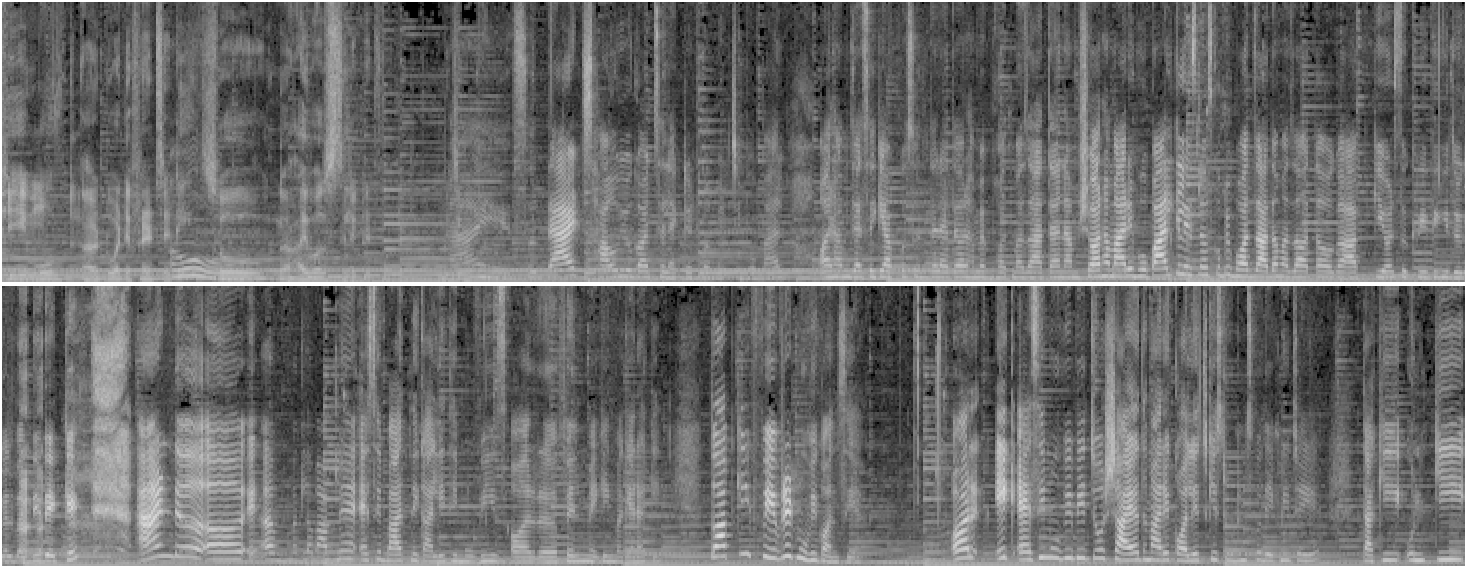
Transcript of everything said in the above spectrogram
she moved to a different city. So I was selected for. So that's how you got selected for मिर्ची भोपाल और हम जैसे कि आपको सुनते रहते हैं और हमें बहुत मज़ा आता है ना हम श्योर हमारे भोपाल के लिसनर्स को भी बहुत ज़्यादा मज़ा आता होगा आपकी और सुकृति की जुगलबंदी देख के। एंड आपने ऐसे बात निकाली थी मूवीज़ और फ़िल्म मेकिंग वगैरह की तो आपकी फेवरेट मूवी कौन सी है? और एक ऐसी मूवी भी जो शायद हमारे कॉलेज के स्टूडेंट्स को देखनी चाहिए, ताकि उनकी,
